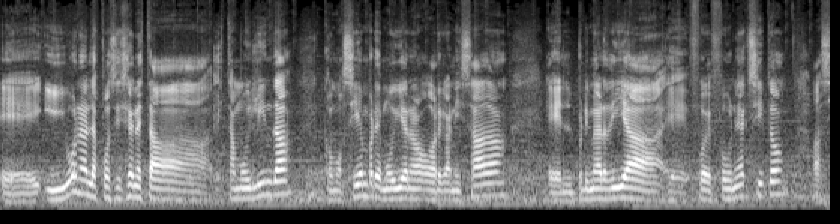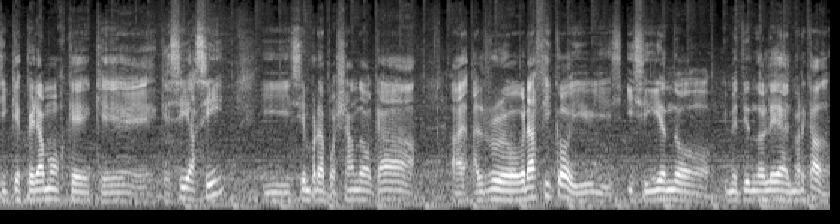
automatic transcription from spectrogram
Eh, y bueno, la exposición está, está muy linda, como siempre, muy bien organizada. El primer día eh, fue, fue un éxito, así que esperamos que, que, siga así y siempre apoyando acá al rubro gráfico y, siguiendo y metiéndole al mercado.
